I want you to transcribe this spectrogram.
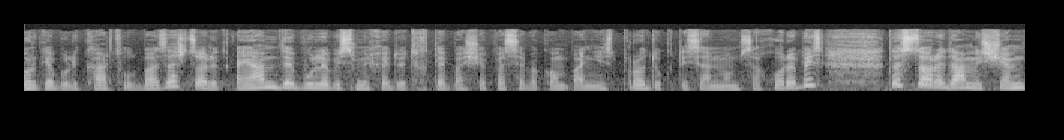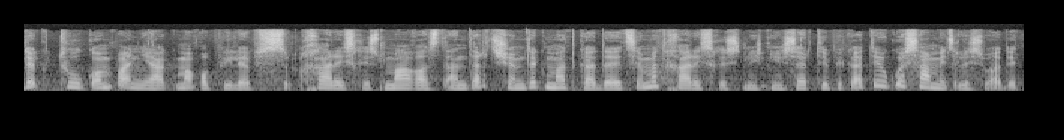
მორგებული ქართულ ბაზას, სწორედ აი ამ დებულების მიხედვით ხდება შეფასება კომპანიის პროდუქტის ან მომსახურების და სწორედ ამის შემდეგ თუ კომპანია აკმაყოფილებს ხარისხის მაღალ სტანდარტს, შემდეგ მათ გადაეცემათ ხარისხის ნიშნის სერტიფიკატი უკვე 3 წლის ვადით.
